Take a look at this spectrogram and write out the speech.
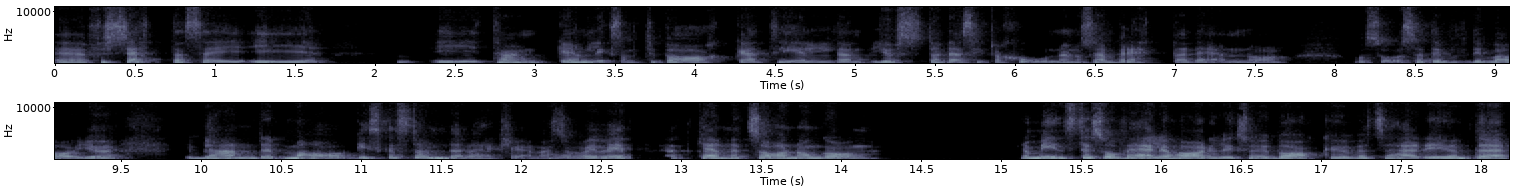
eh, försätta sig i, i tanken liksom, tillbaka till den, just den där situationen och sen berätta den. Och, och så så att det, det var ju ibland magiska stunder verkligen. Alltså. Och jag vet att Kenneth sa någon gång, jag minns det så väl, jag har det liksom i bakhuvudet så här, det är ju inte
